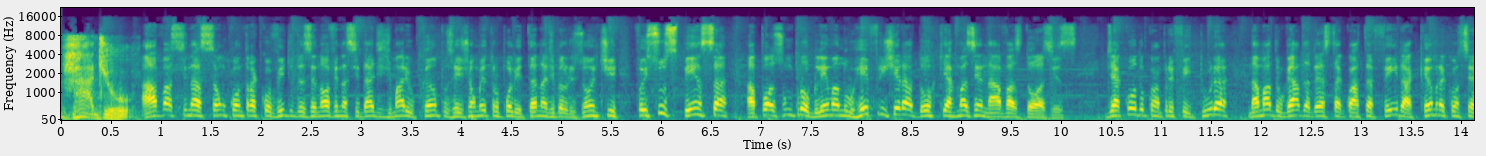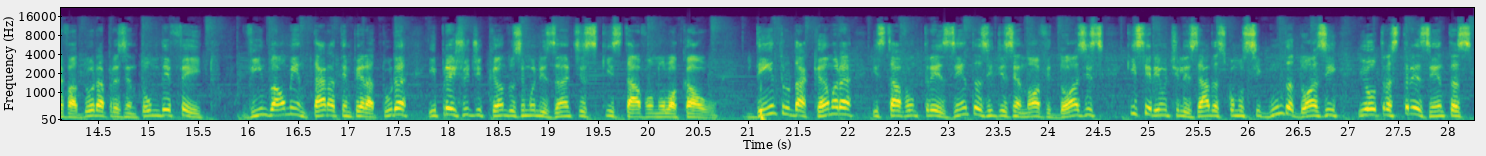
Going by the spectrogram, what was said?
Rádio. A vacinação contra a Covid-19 na cidade de Mário Campos, região metropolitana de Belo Horizonte, foi suspensa após um problema no refrigerador que armazenava as doses. De acordo com a Prefeitura, na madrugada desta quarta-feira, a Câmara Conservadora apresentou um defeito, vindo a aumentar a temperatura e prejudicando os imunizantes que estavam no local. Dentro da Câmara estavam 319 doses que seriam utilizadas como segunda dose e outras 300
